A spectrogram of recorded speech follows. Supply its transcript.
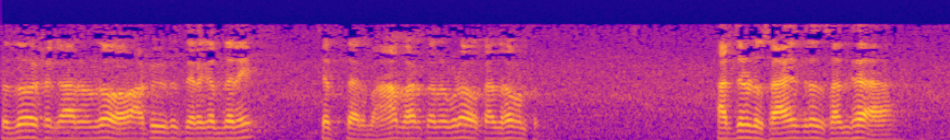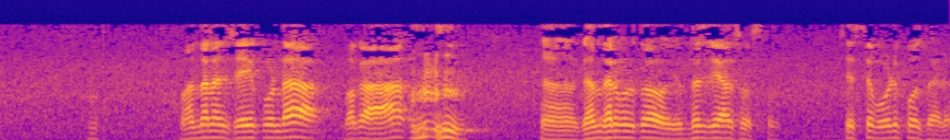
ప్రదోష కాలంలో అటు ఇటు తిరగద్దని చెప్తారు. మహాభారతంలో కూడా ఒక కథ ఉంటుంది. అర్జునుడు సాయంత్రం సంధ్య వందనం చేయకుండా ఒక గంధర్వుడితో యుద్ధం చేయాల్సి వస్తుంది. చేస్తే ఓడిపోతాడు.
